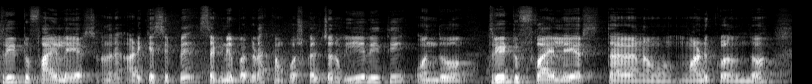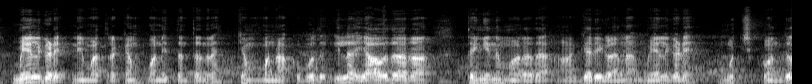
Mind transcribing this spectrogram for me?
ತ್ರೀ ಟು ಫೈವ್ ಲೇಯರ್ಸ್ ಅಂದರೆ ಅಡಿಕೆ ಸಿಪ್ಪೆ, ಸಗಣಿ ಬಗಡ ಕಂಪೋಸ್ಟ್ ಕಲ್ಚರ್ ಈ ರೀತಿ ಒಂದು ತ್ರೀ ಟು ಫೈವ್ ಲೇಯರ್ಸ್ ತ ನಾವು ಮಾಡಿಕೊಂಡು ಮೇಲ್ಗಡೆ ನಿಮ್ಮ ಹತ್ರ ಕೆಂಪು ಮಣ್ಣು ಇತ್ತಂತಂದರೆ ಕೆಂಪು ಮಣ್ಣು ಹಾಕೋಬೋದು ಇಲ್ಲ, ಯಾವುದಾರ ತೆಂಗಿನ ಮರದ ಗರಿಗಳನ್ನು ಮೇಲ್ಗಡೆ ಮುಚ್ಕೊಂಡು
